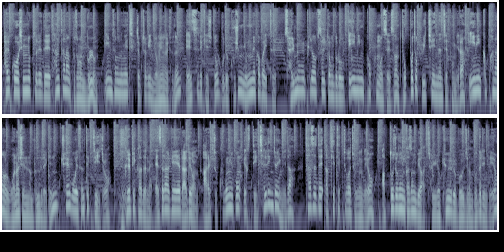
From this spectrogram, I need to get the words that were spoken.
8코어 16스레드의 탄탄한 구성은 물론 게임 성능에 직접적인 영향을 주는 S3 캐시도 무려 96MB 설명할 필요 없을 정도로 게이밍 퍼포먼스에선 독보적 위치에 있는 제품이라 게이밍 끝판왕을 원하시는 분들에겐 최고의 선택지이죠. 그래픽카드는 에스라게의 라데온 RX 9060 XT 챌린저입니다. 차세대 아키텍처가 적용되어 압도적인 가성비와 전력 효율을 보여주는 모델인데요.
